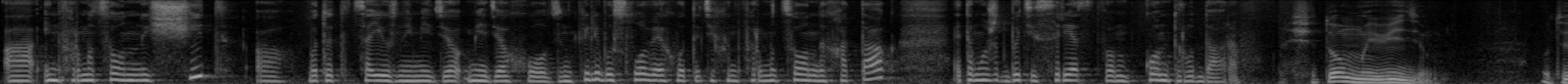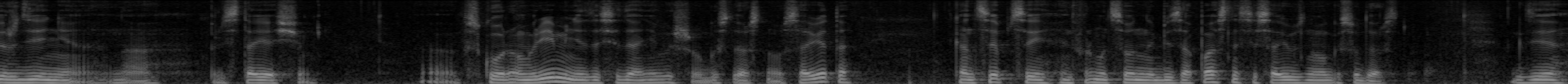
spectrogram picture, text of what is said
а, информационный щит, вот этот союзный медиа, медиахолдинг, или в условиях вот этих информационных атак это может быть и средством контрударов? Щитом мы видим утверждение на предстоящем э, в скором времени заседании Высшего Государственного Совета концепции информационной безопасности союзного государства, где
